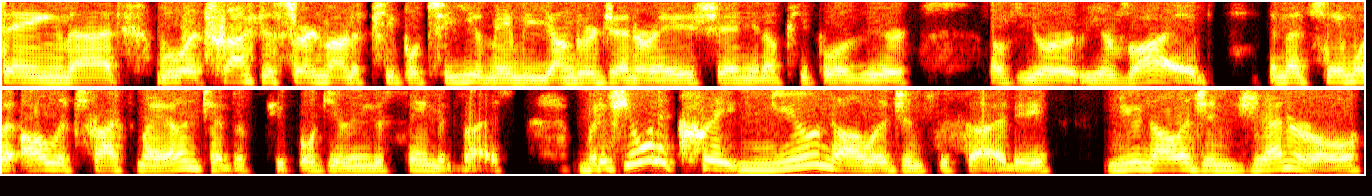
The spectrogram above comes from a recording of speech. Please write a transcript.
saying that will attract a certain amount of people to you, maybe younger generation, you know, people of your of your your vibe. In that same way, I'll attract my own type of people giving the same advice. But if you want to create new knowledge in society, new knowledge in general,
